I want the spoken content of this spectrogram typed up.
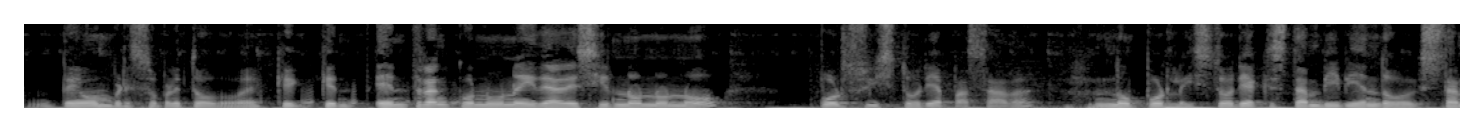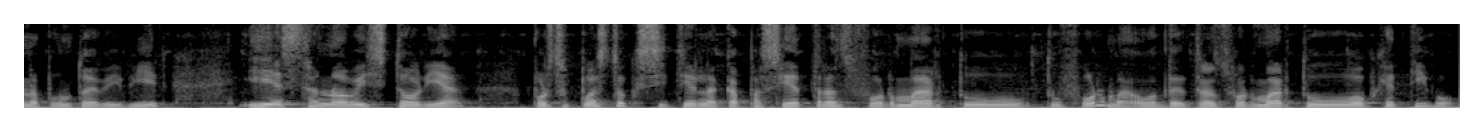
de hombres sobre todo, ¿eh? que, que entran con una idea de decir no, no, no, por su historia pasada, no por la historia que están viviendo o que están a punto de vivir. Y esta nueva historia, por supuesto que sí tiene la capacidad de transformar tu, tu forma o de transformar tu objetivo.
